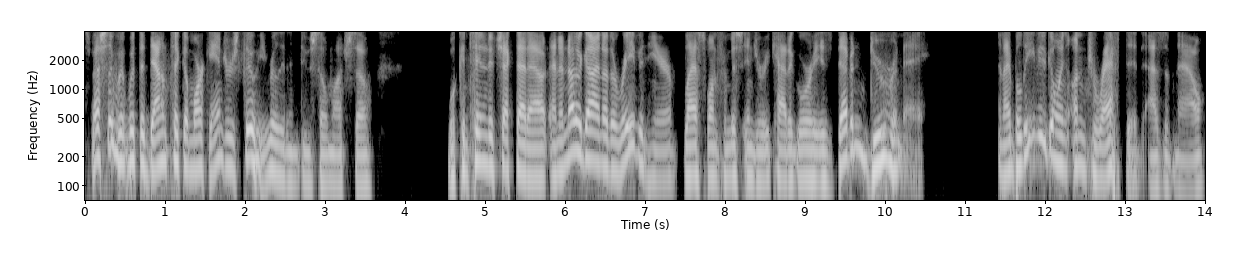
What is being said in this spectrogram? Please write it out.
especially with, with the downtick of Mark Andrews too, he really didn't do so much. So We'll continue to check that out. And another guy, another Raven here, last one from this injury category is Devin Duvernay. And I believe he's going undrafted as of now.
